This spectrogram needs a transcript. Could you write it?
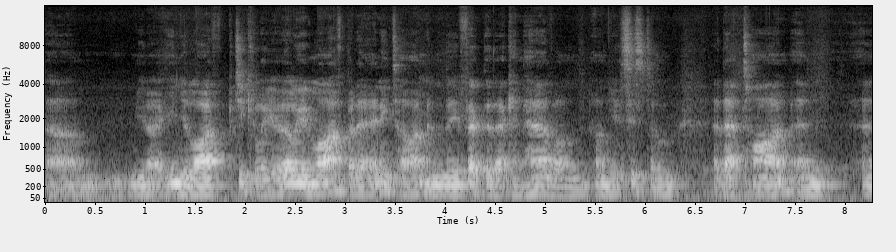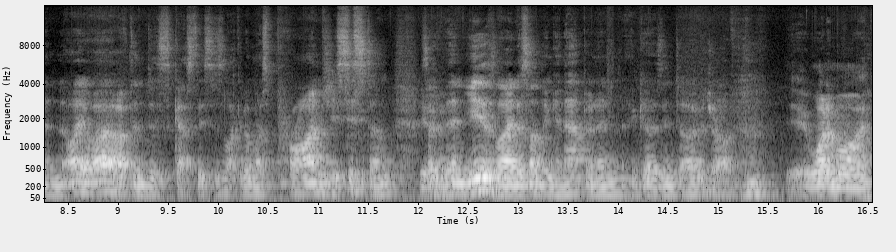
um, you know, in your life, particularly early in life, but at any time, and the effect that that can have on, on your system at that time. And and I, I often discuss this as like it almost primes your system, yeah. so then years later something can happen and it goes into overdrive. Yeah, one of my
